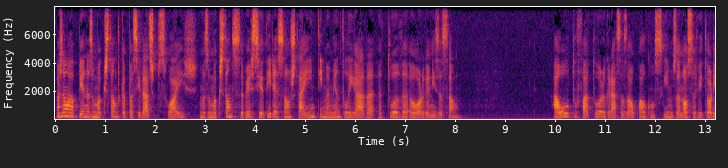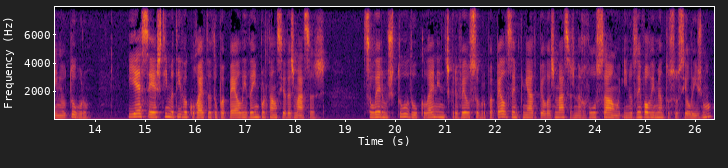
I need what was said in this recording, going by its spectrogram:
mas não é apenas uma questão de capacidades pessoais, mas uma questão de saber se a direção está intimamente ligada a toda a organização. Há outro fator graças ao qual conseguimos a nossa vitória em outubro, e essa é a estimativa correta do papel e da importância das massas. Se lermos tudo o que Lenin escreveu sobre o papel desempenhado pelas massas na Revolução e no desenvolvimento do socialismo,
